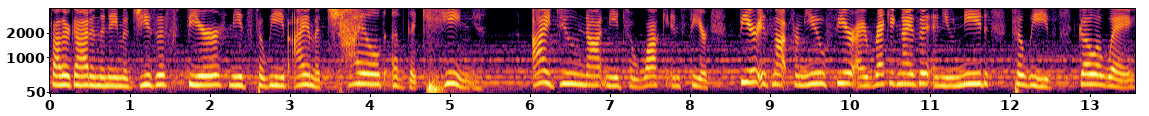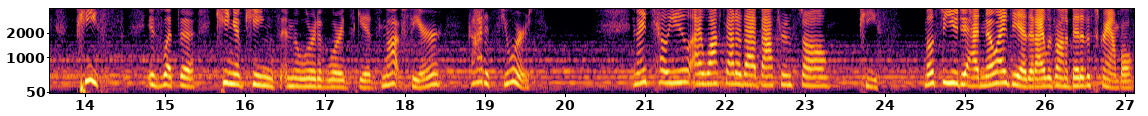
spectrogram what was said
Father God, in the name of Jesus, fear needs to leave. I am a child of the King. I do not need to walk in fear. Fear is not from you. Fear, I recognize it, and you need to leave. Go away. Peace is what the King of Kings and the Lord of Lords gives, not fear. God, it's yours. And I tell you, I walked out of that bathroom stall, peace. Most of you had no idea that I was on a bit of a scramble.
